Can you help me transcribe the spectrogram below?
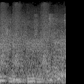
Yeah.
